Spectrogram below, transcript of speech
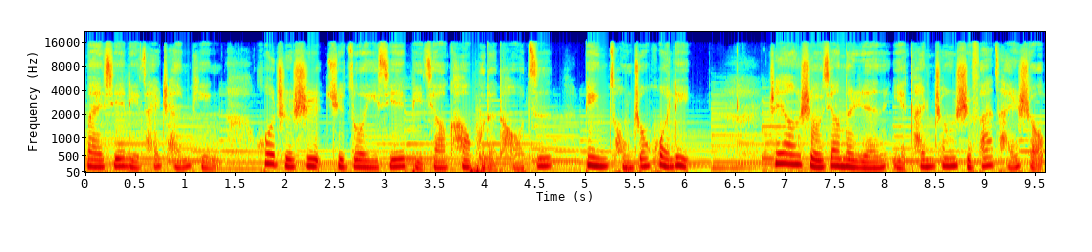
买些理财产品，或者是去做一些比较靠谱的投资，并从中获利。这样手相的人也堪称是发财手，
